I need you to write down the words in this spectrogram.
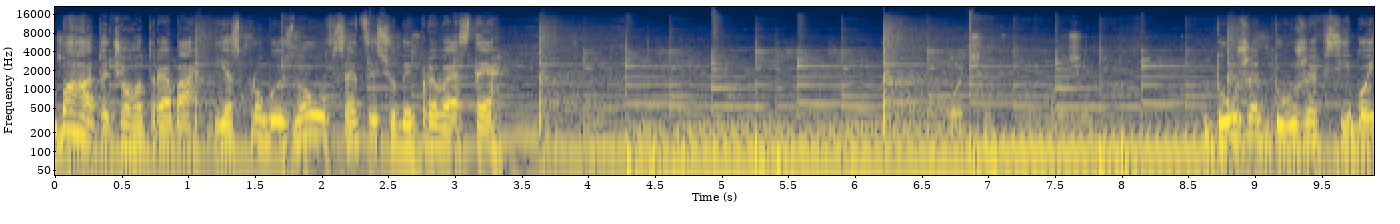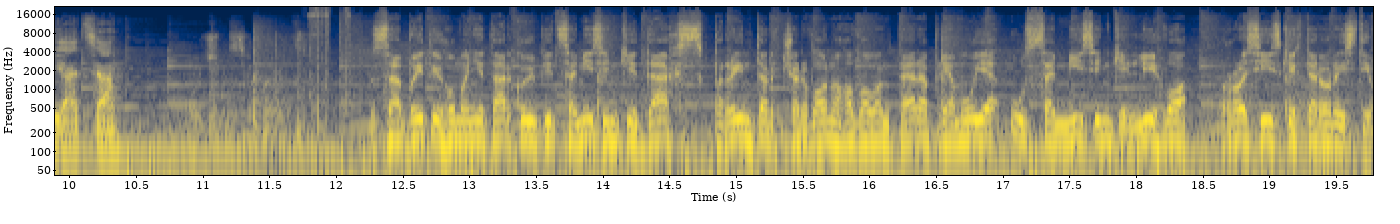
Багато чого треба. Я спробую знову все це сюди привезти. Очень, очень, Дуже дуже всі бояться. очень все боятся. Забитий гуманітаркою під самісінький дах спринтер червоного волонтера прямує у самісіньке лігво російських терористів.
